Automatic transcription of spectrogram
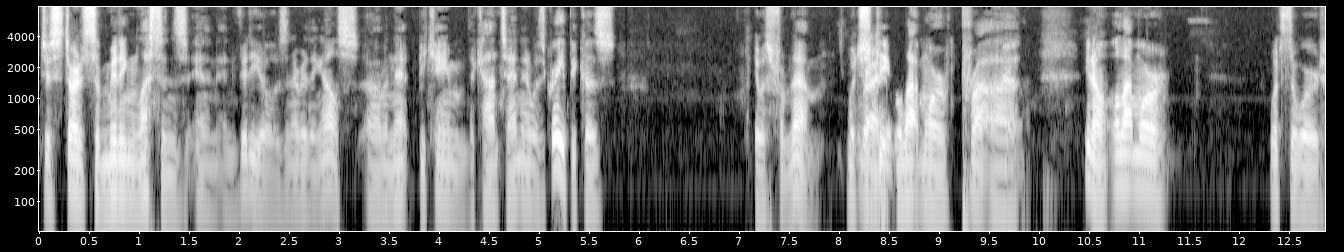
just started submitting lessons and, and videos and everything else, um, and that became the content. And it was great because it was from them, which Right. gave a lot more, pro, uh, you know, a lot more. What's the word?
